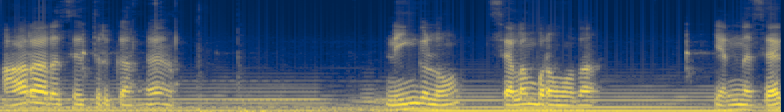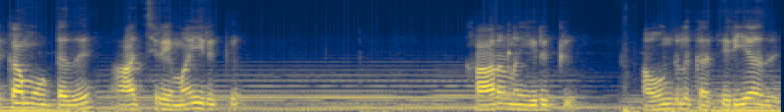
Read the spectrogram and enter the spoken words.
ஆறார சேர்த்துருக்காங்க. நீங்களும் சிலம்பரமும் தான். என்னை சேர்க்காம விட்டது ஆச்சரியமாக இருக்குது காரணம் இருக்குது அவங்களுக்கு அது தெரியாது.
